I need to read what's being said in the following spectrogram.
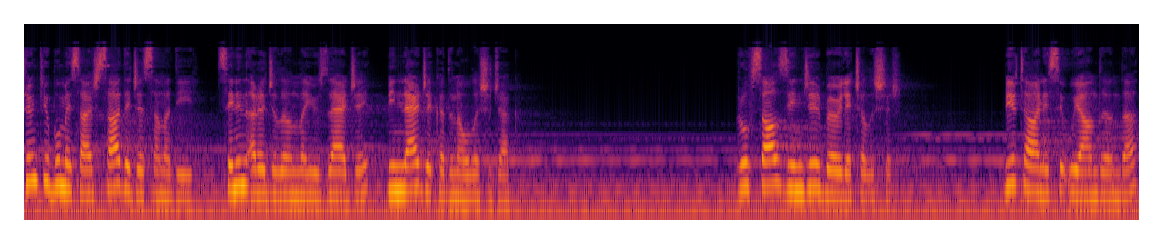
Çünkü bu mesaj sadece sana değil, senin aracılığınla yüzlerce, binlerce kadına ulaşacak. Ruhsal zincir böyle çalışır. Bir tanesi uyandığında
